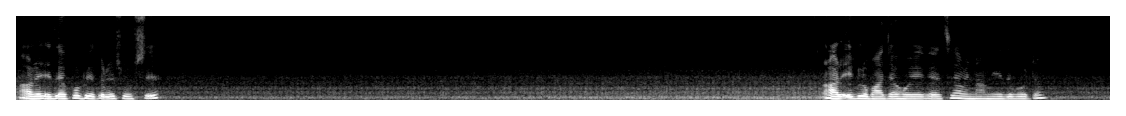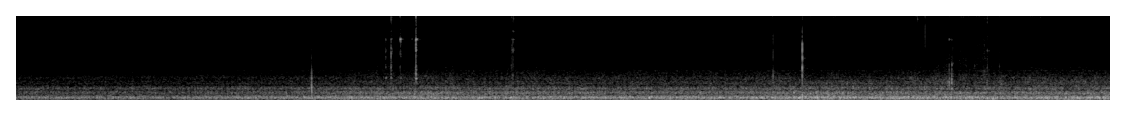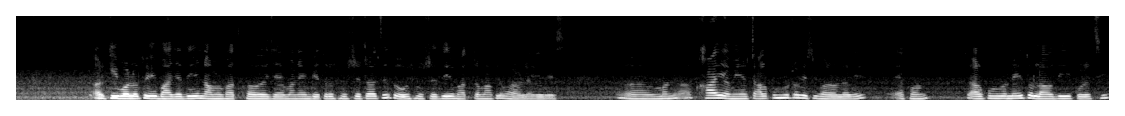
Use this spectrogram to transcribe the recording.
আর এই দেখো ভেতরে সর্ষে। আর এগুলো ভাজা হয়ে গেছে আমি নামিয়ে দেবো এটা। আর কি বলো তো এই ভাজা দিয়ে না ভাত খাওয়া হয়ে যায়। মানে ভেতরে সর্ষেটা আছে তো, ওই সর্ষে দিয়ে ভাতটা মাখলে ভালো লাগে বেশ। মানে খাই আমি, আর চাল কুমড়োটা বেশি ভালো লাগে। এখন চাল কুমড়ো নেই তো, লাউ দিয়ে করেছি।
